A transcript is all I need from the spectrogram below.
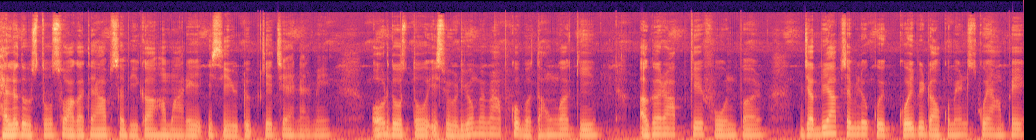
हेलो दोस्तों, स्वागत है आप सभी का हमारे इस यूट्यूब के चैनल में। और दोस्तों, इस वीडियो में मैं आपको बताऊँगा कि अगर आपके फ़ोन पर जब भी आप सभी लोग कोई कोई भी डॉक्यूमेंट्स को यहाँ पे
